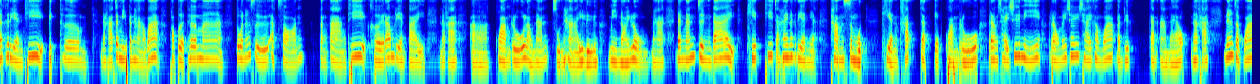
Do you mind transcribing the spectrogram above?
นักเรียนที่ปิดเทอมนะคะ จะมีปัญหาว่าพอเปิดเทอมมา ตัวหนังสืออักษรต่างๆที่เคยร่ำเรียนไปนะคะความรู้เหล่านั้นสูญหายหรือมีน้อยลงนะคะ ดังนั้นจึงได้คิดที่จะให้นักเรียนเนี่ยทำสมุด เขียนคัดจัดเก็บความรู้ เราใช้ชื่อนี้เราไม่ใช่ใช้คำว่าบันทึกการอ่านแล้วนะคะ เนื่องจากว่า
